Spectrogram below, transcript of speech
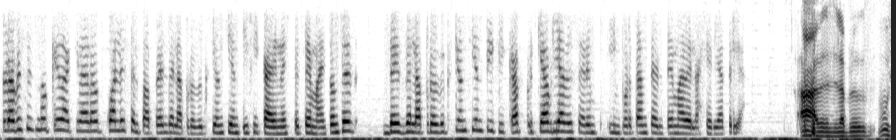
pero a veces no queda claro cuál es el papel de la producción científica en este tema. Entonces, desde la producción científica, ¿por qué habría de ser importante el tema de la geriatría? Ah, desde la producción...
